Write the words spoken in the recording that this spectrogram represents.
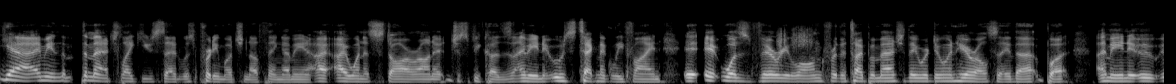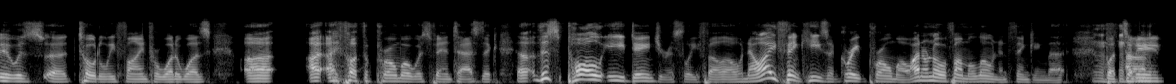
Yeah, I mean the the match, like you said, was pretty much nothing. I mean, I, I went a star on it just because I mean it was technically fine. It it was very long for the type of match they were doing here. I'll say that, but I mean it it was uh, totally fine for what it was. Uh, I, I thought the promo was fantastic. Uh, this Paul E. Dangerously fellow. Now I think he's a great promo. I don't know if I'm alone in thinking that, but uh, I mean,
